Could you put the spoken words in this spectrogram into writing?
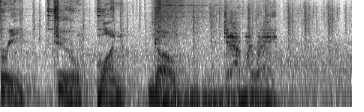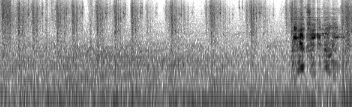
Three, two, one, go. Get out of my way. We have taken the lead.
